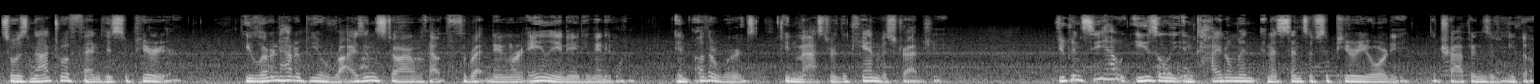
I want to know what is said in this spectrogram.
so as not to offend his superior. He learned how to be a rising star without threatening or alienating anyone. In other words, he'd mastered the canvas strategy. You can see how easily entitlement and a sense of superiority, the trappings of ego,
